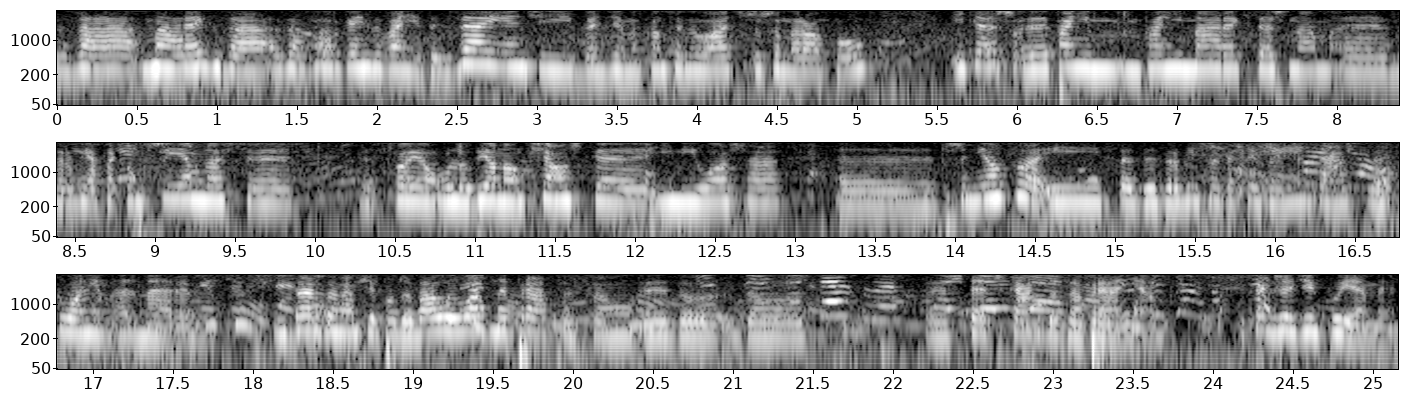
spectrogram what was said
e, za Marek, za, za zorganizowanie tych zajęć i będziemy kontynuować w przyszłym roku. I też e, pani, pani Marek też nam e, zrobiła taką przyjemność, swoją ulubioną książkę i Miłosza przyniosła i wtedy zrobiliśmy takie zajęcia ze słoniem Elmerem. I bardzo nam się podobały, ładne prace są do, do, w teczkach do zabrania. Także dziękujemy.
